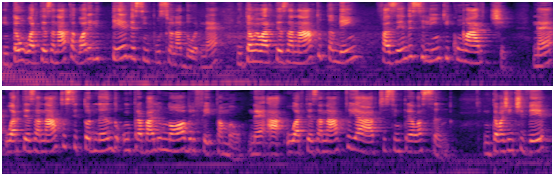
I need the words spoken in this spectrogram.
Então, o artesanato agora ele teve esse impulsionador, né? Então, é o artesanato também fazendo esse link com arte, né? O artesanato se tornando um trabalho nobre feito à mão, né? A, o artesanato e a arte se entrelaçando. Então a gente vê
